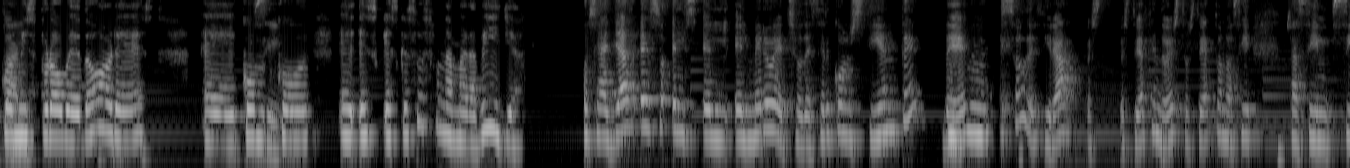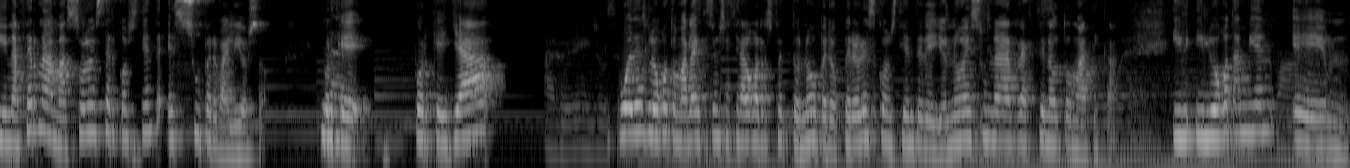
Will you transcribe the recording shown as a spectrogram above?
con mis proveedores, eh, con, e, es, que eso es una maravilla. O sea, ya eso, el, el, mero hecho de ser consciente de eso, decir, ah, estoy haciendo esto, estoy actuando así, o sea, sin, sin hacer nada más, solo el ser consciente es súper valioso, porque, porque ya puedes luego tomar la decisión si hacer algo al respecto o no, pero, pero eres consciente de ello, no es una reacción automática. Y, luego también eh,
